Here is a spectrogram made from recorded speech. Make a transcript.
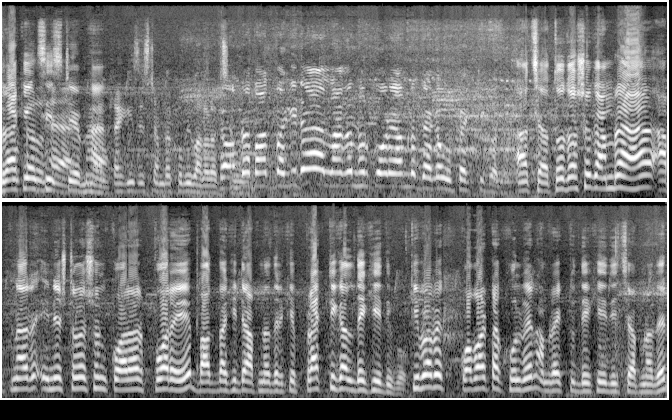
Tracking system, হ্যাঁ। ট্র্যাকিং সিস্টেমটা খুবই ভালো লাগছে আমরা বাদ বাকিটা লাগানোর পরে আমরা দেখাবো প্র্যাকটিক্যালি আচ্ছা তো দর্শক আমরা আপনার ইনস্টলেশন করার পরে বাদ বাকিটা আপনাদেরকে প্র্যাকটিক্যাল দেখিয়ে দিব। কীভাবে কভারটা খুলবেন আমরা একটু দেখিয়ে দিচ্ছি আপনাদের।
